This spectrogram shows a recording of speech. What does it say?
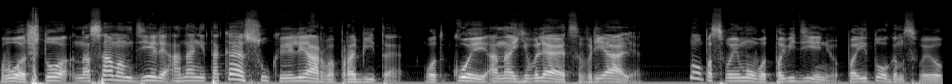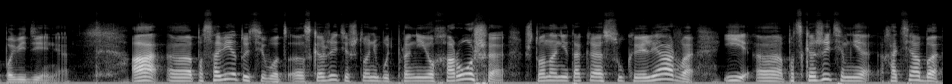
вот, что на самом деле она не такая сука и лярва пробитая, вот, коей она является в реале, ну, по своему вот поведению, по итогам своего поведения. А э, посоветуйте, вот, э, скажите что-нибудь про нее хорошее, что она не такая сука и лярва, и э, подскажите мне хотя бы,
